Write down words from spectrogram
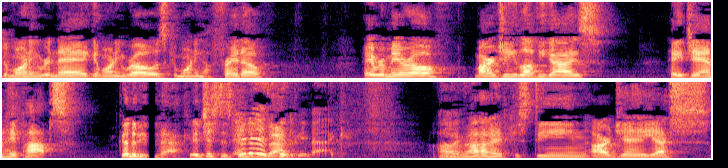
Good morning, Renee. Good morning, Rose. Good morning, Alfredo. Hey, Ramiro. Margie. Love you guys. Hey, Jan. Hey, Pops. Good to be back. It just is good It to be is back. good to be back. All right, Christine, RJ, yes.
